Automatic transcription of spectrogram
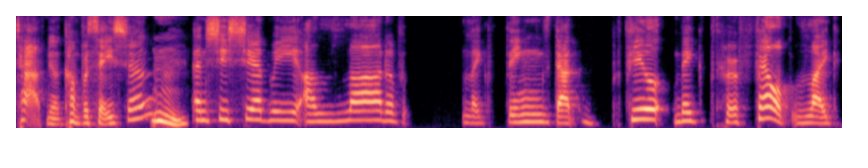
chat, you know, conversation. Mm. And she shared me a lot of like things that feel make her felt like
